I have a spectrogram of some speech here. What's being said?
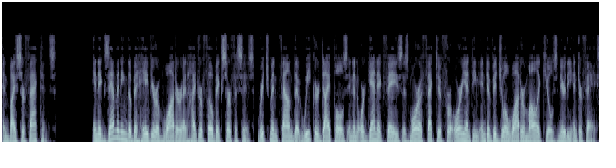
and by surfactants. In examining the behavior of water at hydrophobic surfaces, Richmond found that weaker dipoles in an organic phase is more effective for orienting individual water molecules near the interface.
